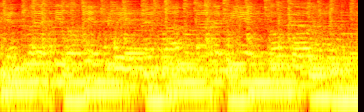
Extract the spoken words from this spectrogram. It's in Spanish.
Siempre he sido desde, hermano, me arrepiento por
